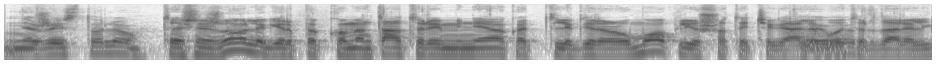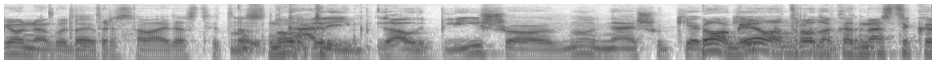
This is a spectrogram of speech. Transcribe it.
nežais toliau. Tai aš nežinau, lyg ir komentatoriai minėjo, kad lyg ir raumo plyšo, tai čia gali Tai būti ir dar ilgiau negu 2-3 savaitės. Tai tas, Nu, nu, gal, gal įplyšo, nu, neaišku, kiek. Jo, kiek gaila, atrodo, kad mes tik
